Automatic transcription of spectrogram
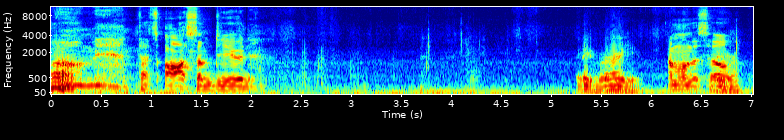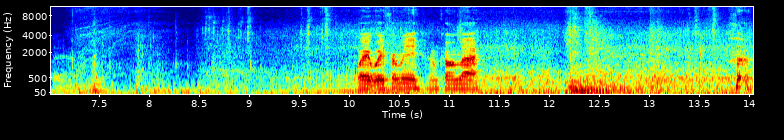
Oh man, that's awesome, dude. Wait, where are you? I'm on this hill. Wait, wait for me. I'm coming back.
